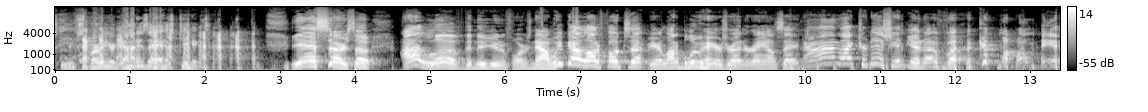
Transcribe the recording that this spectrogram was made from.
Steve Spurrier got his ass kicked. yes, sir. So I love the new uniforms. Now we've got a lot of folks up here, a lot of blue hairs running around saying, "I like tradition," you know. But come on, man.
